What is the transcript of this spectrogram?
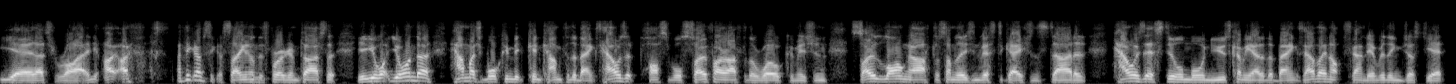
Yeah, that's right. I, I, I, think I'm sick of saying on this program, Tash, that you, you, you wonder how much more can, can come for the banks. How is it possible so far after the Royal Commission, so long after some of these investigations started? How is there still more news coming out of the banks? How have they not found everything just yet?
